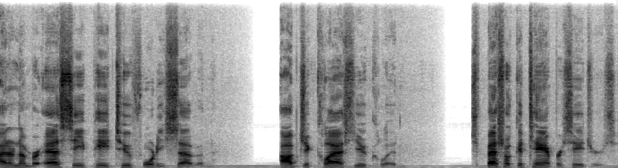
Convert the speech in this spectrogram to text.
Item Number SCP-247 Object Class Euclid Special Containment Procedures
